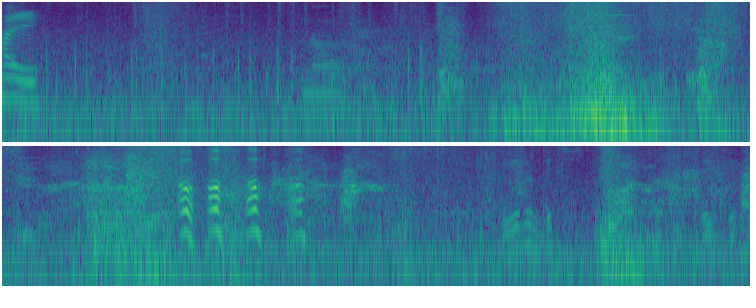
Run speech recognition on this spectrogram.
Why? No. Oh, oh. You guys are bitches. Big bitches.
